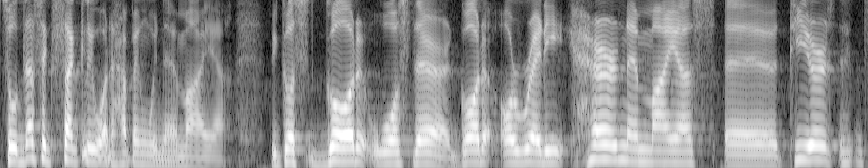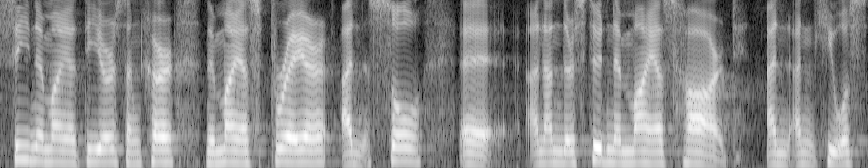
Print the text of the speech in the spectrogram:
So that's exactly what happened with Nehemiah. Because God was there. God already heard Nehemiah's uh, tears, see Nehemiah's tears and heard Nehemiah's prayer and saw uh, and understood Nehemiah's heart. And, and he was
